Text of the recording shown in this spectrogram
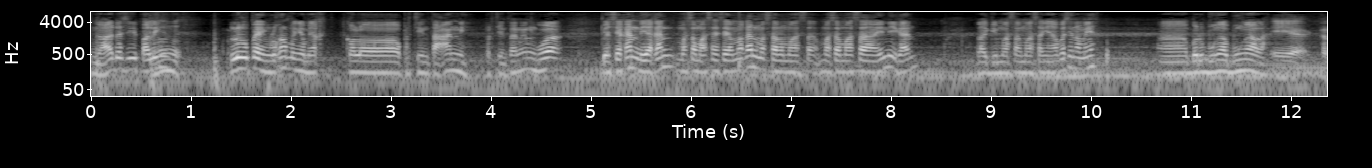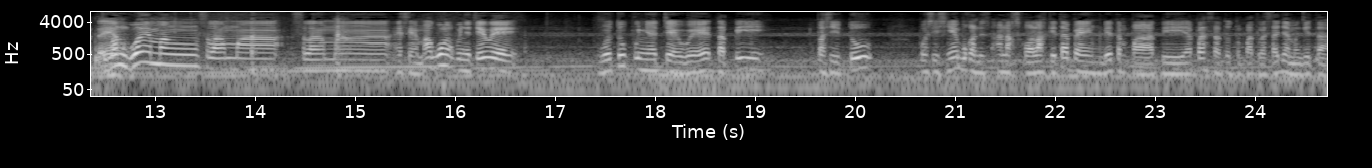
nggak ada sih. Paling Hmm, lu peng lu kan punya banyak kalau percintaan nih percintaan kan gua biasanya kan ya kan masa-masa SMA kan masa-masa masa-masa ini kan lagi masa-masanya apa sih namanya? Eh, berbunga-bunga lah. Iya, katanya cuman gue emang selama selama SMA gue nggak punya cewek gue tuh punya cewek tapi pas itu posisinya bukan anak sekolah kita peng. Dia tempat di apa satu tempat les aja sama kita.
